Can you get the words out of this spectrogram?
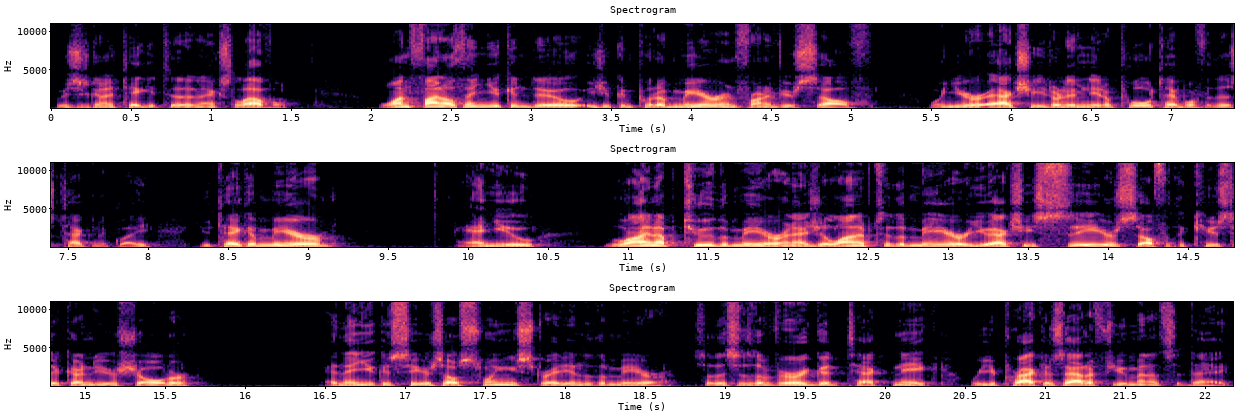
which is going to take you to the next level. One final thing you can do is you can put a mirror in front of yourself when you're actually, you don't even need a pool table for this technically. You take a mirror and you line up to the mirror. And as you line up to the mirror, you actually see yourself with the cue stick under your shoulder and then you can see yourself swinging straight into the mirror. So this is a very good technique where you practice that a few minutes a day.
